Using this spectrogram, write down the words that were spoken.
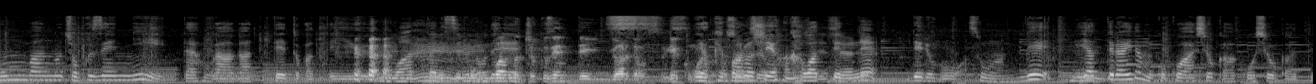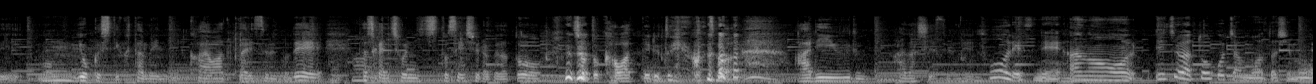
本番の直前に台本が上がってとかっていうのもあったりするので。本番の直前って言われてもすげえ困る。いや結構恐ろしい話変わってってですよね。出る方はそうなんで、うん。やってる間もここはああしようかこうしようかってもうんう良くしていくために変わったりするので、はい。確かに初日と千秋楽だとちょっと変わってるということはあり得る話ですよね。そうですね。あの実は東子ちゃんも私も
